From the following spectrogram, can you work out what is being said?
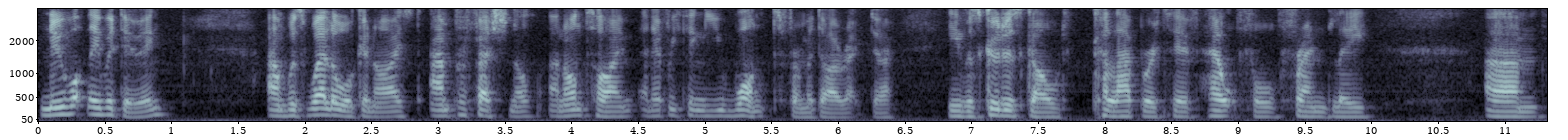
knew what they were doing and was well organised and professional and on time and everything you want from a director, he was good as gold, collaborative, helpful, friendly, um,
